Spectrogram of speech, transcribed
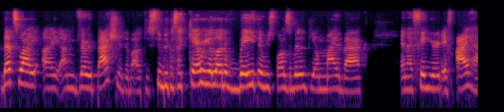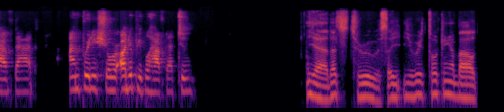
that's why I, i'm very passionate about this too because i carry a lot of weight and responsibility on my back and i figured if i have that i'm pretty sure other people have that too yeah that's true so you were talking about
